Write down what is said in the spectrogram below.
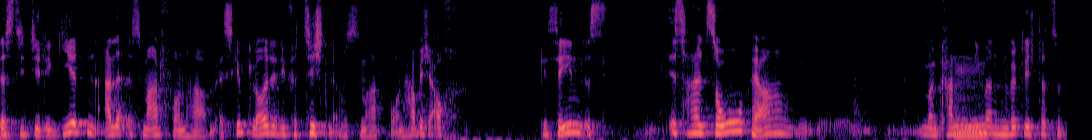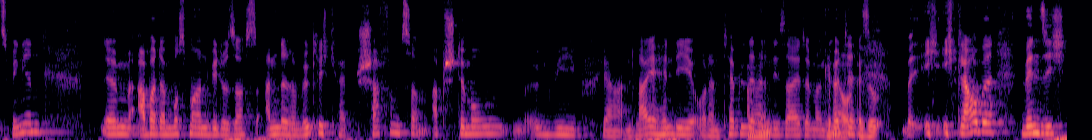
dass die Delegierten alle ein Smartphone haben. Es gibt Leute, die verzichten auf das Smartphone. Habe ich auch gesehen, es ist halt so, ja. Man kann mhm. niemanden wirklich dazu zwingen. Ähm, aber da muss man, wie du sagst, andere Möglichkeiten schaffen zur Abstimmung. Irgendwie, ja, ein Leihhandy oder ein Tablet aber an die Seite. Man genau, könnte. Also ich, ich glaube, wenn sich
